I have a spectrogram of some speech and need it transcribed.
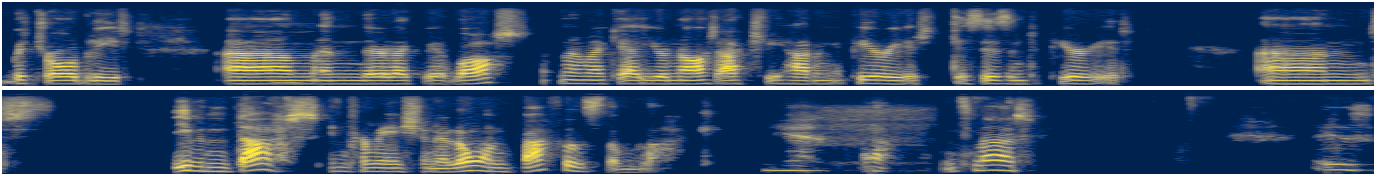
withdrawal bleed. Um, and they're like, what? And I'm like, yeah, you're not actually having a period. This isn't a period. And even that information alone baffles them like. Yeah, yeah it's mad. It is.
